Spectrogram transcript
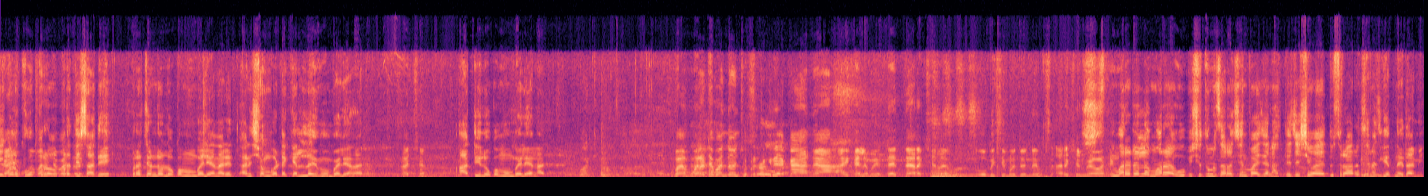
इकडे खूप प्र- प्रतिसाद आहे. प्रचंड लोक मुंबईला येणार आहेत आणि शंभर टक्के लय मुंबईला येणार आहेत. अच्छा. अति लोक मुंबईला येणार आहेत. ब- मराठा बांधवांच्या प्रतिक्रिया काय आ- ऐकायला मिळत आहेत आरक्षणावरून ओबीसी मधूनच आरक्षण मिळावं मराठ्याला मरा ओबीसीतूनच आरक्षण पाहिजे ना. त्याच्याशिवाय दुसरं आरक्षणच घेत नाहीत आम्ही.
